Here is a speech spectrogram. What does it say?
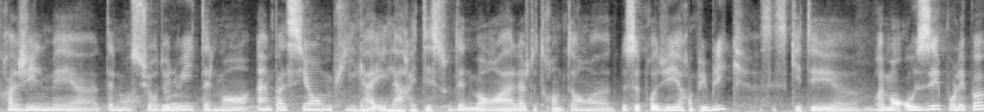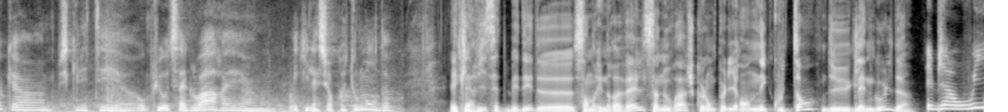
fragile mais euh, tellement sûr de lui, tellement impatient. Puis il a, arrêté soudainement à l'âge de 30 ans euh, de se produire en public. C'est ce qui était euh, vraiment osé pour l'époque puisqu'il était au plus haut de sa gloire et qu'il a surpris tout le monde. Et Clairvy, cette BD de Sandrine Revel, c'est un ouvrage que l'on peut lire en écoutant du Glenn Gould? Eh bien oui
